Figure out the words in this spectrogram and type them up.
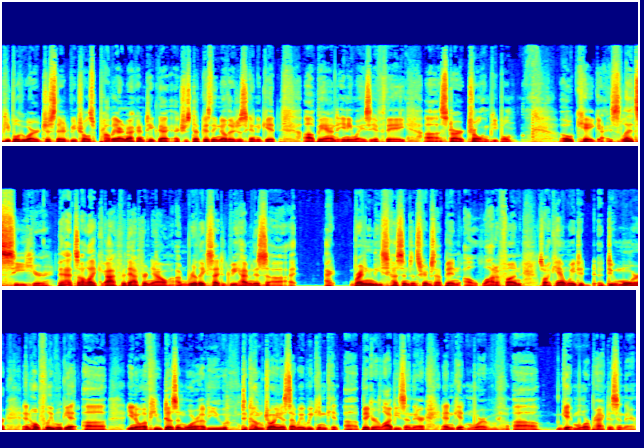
people who are just there to be trolls probably are not going to take that extra step because they know they're just going to get uh, banned anyways if they uh, start trolling people. Okay, guys, let's see here. That's all I got for that for now. I'm really excited to be having this uh, running these customs and scrims have been a lot of fun. So i can't wait to uh, do more and hopefully we'll get uh you know a few dozen more of you to come join us. That way we can get uh bigger lobbies in there and get more of uh get more practice in there.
